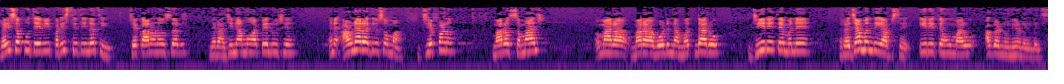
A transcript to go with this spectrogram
રહી શકું તેવી પરિસ્થિતિ નથી, જે કારણોસર મેં રાજીનામું આપેલું છે. અને આવનારા દિવસોમાં જે પણ મારો સમાજ, અમારા, મારા વોર્ડના મતદારો જે રીતે મને રજામંદી આપશે એ રીતે હું મારું આગળનો નિર્ણય લઈશ.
